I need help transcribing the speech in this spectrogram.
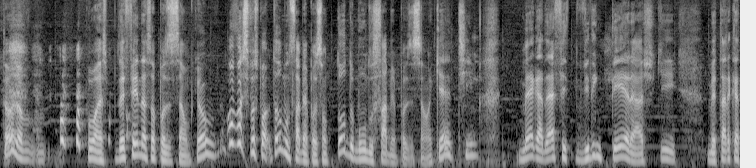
então, pô, mas defenda a sua posição, porque eu, todo mundo sabe a posição, todo mundo sabe a posição. Aqui é time Megadeth vida inteira. Acho que Metallica,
